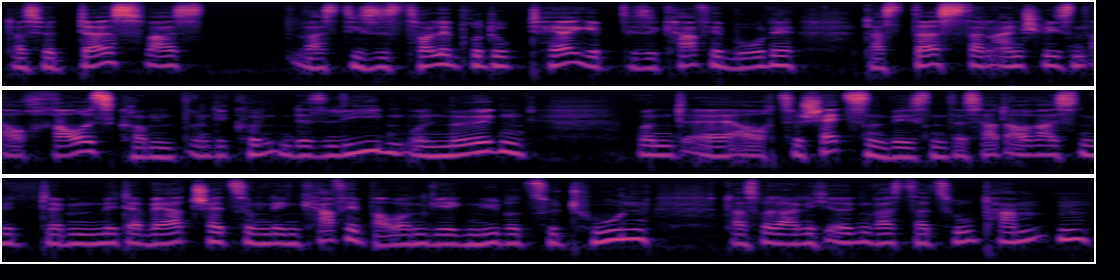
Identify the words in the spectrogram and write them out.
dass wir das, was was dieses tolle Produkt hergibt, diese Kaffeebohne, dass das dann anschließend auch rauskommt und die Kunden das lieben und mögen und äh, auch zu schätzen wissen. Das hat auch was mit, dem, mit der Wertschätzung den Kaffeebauern gegenüber zu tun, dass wir da nicht irgendwas dazu pumpen.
